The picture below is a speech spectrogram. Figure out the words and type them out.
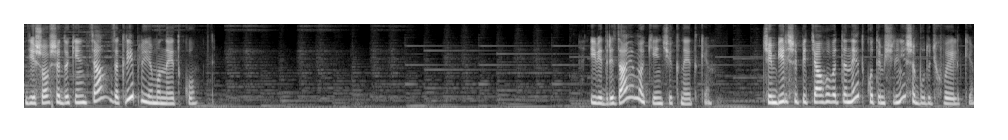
Дійшовши до кінця, закріплюємо нитку. І відрізаємо кінчик нитки. Чим більше підтягувати нитку, тим щільніше будуть хвильки.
